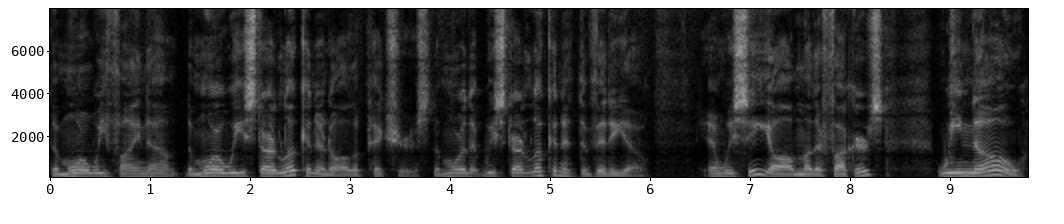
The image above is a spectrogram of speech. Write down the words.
the more we find out, the more we start looking at all the pictures, the more that we start looking at the video. And we see y'all motherfuckers. We know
